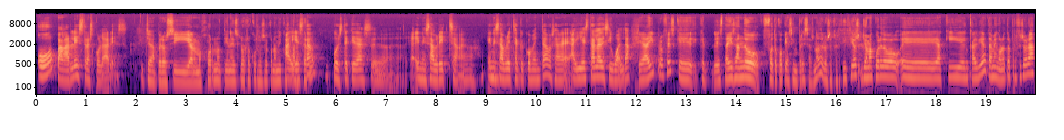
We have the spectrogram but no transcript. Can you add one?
o pagarle extraescolares. Ya, pero si a lo mejor no tienes los recursos económicos Ahí para está, hacerlo. pues te quedas eh, en esa brecha, en esa brecha que comentaba. O sea, ahí está la desigualdad. Que hay profes que, que estáis dando fotocopias impresas ¿no? de los ejercicios. Yo me acuerdo eh, aquí en Calvia, también con otra profesora,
